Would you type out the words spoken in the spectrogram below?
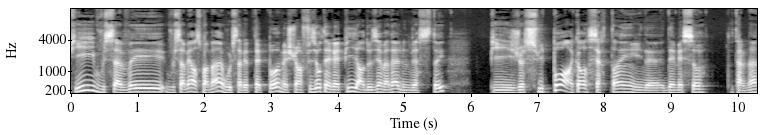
Puis vous savez, vous savez en ce moment, vous le savez peut-être pas, mais je suis en physiothérapie en deuxième année à l'université. Puis je suis pas encore certain d'aimer ça totalement.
